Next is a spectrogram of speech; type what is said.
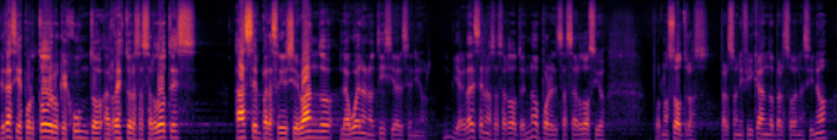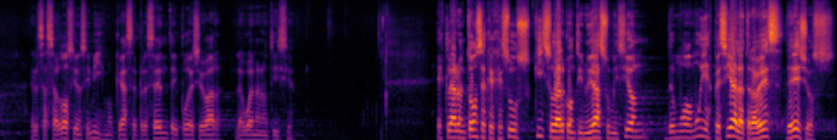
Gracias por todo lo que junto al resto de los sacerdotes hacen para seguir llevando la buena noticia del Señor. Y agradecen a los sacerdotes, no por el sacerdocio, por nosotros personificando personas, sino el sacerdocio en sí mismo que hace presente y puede llevar la buena noticia. Es claro entonces que Jesús quiso dar continuidad a su misión de un modo muy especial a través de ellos.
